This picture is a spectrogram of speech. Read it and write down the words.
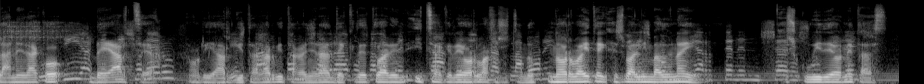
lanerako behartzea. Hori argi eta garbi eta gainera dekretuaren hitzak ere horla jasotzen du. Norbaitek ez balin badu nahi eskubide honetaz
